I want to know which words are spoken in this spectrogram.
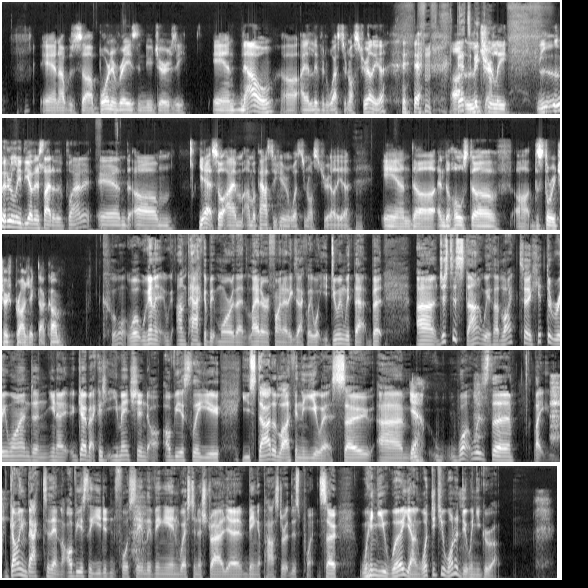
and I was uh, born and raised in New Jersey. And now uh, I live in Western Australia, uh, That's a big jump. literally, literally the other side of the planet. And um, yeah, so I'm I'm a pastor here in Western Australia, and uh, and the host of uh, the StoryChurchProject.com. Cool. Well, we're going to unpack a bit more of that later and find out exactly what you're doing with that. But uh, just to start with, I'd like to hit the rewind and you know go back because you mentioned obviously you you started life in the US. So um, Yeah. what was the like going back to then? Obviously, you didn't foresee living in Western Australia, being a pastor at this point. So when you were young, what did you want to do when you grew up?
